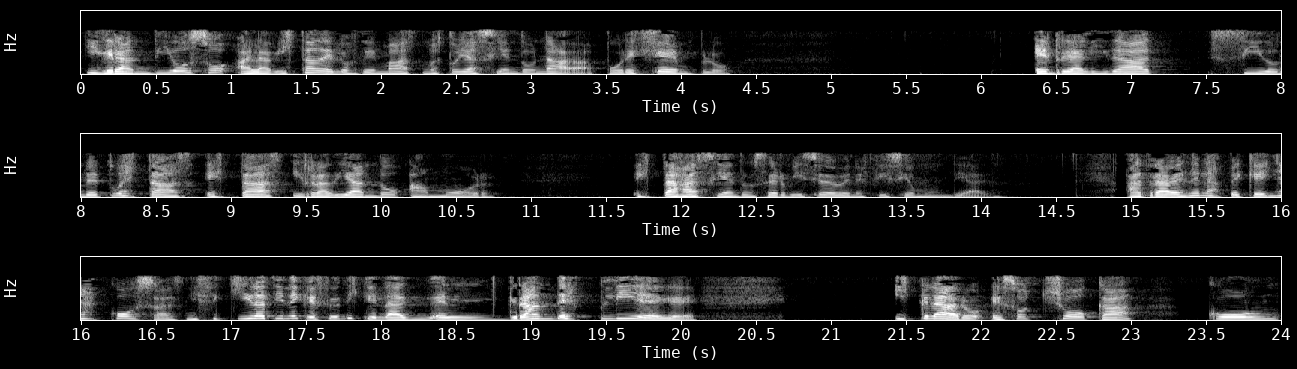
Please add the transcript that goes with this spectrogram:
y grandioso a la vista de los demás, no estoy haciendo nada. Por ejemplo, en realidad, si donde tú estás estás irradiando amor, estás haciendo un servicio de beneficio mundial. A través de las pequeñas cosas, ni siquiera tiene que ser el gran despliegue. Y claro, eso choca con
